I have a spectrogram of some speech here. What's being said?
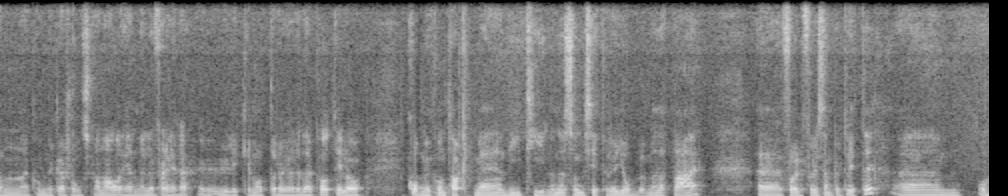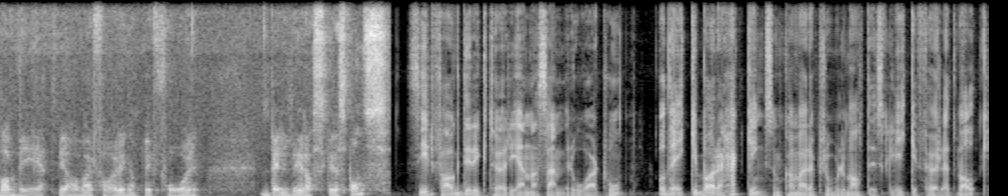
en kommunikasjonskanal, en eller flere ulike måter å gjøre det på, til å komme i kontakt med de teamene som sitter og jobber med dette her, eh, for f.eks. Twitter. Eh, og da vet vi av erfaring at vi får veldig rask respons. Sier fagdirektør i NSM Roar Thon. Og det er ikke bare hacking som kan være problematisk like før et valg.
